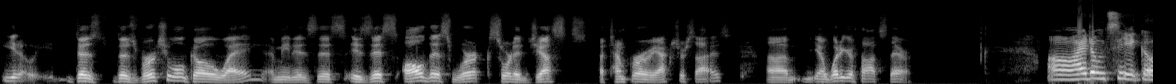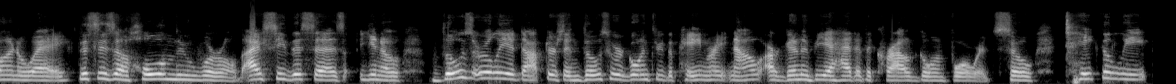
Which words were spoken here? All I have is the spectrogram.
you know does does virtual go away? I mean is this is this all this work sort of just a temporary exercise? Um, you know what are your thoughts there Oh, I don't see it going away. This is a whole new world. I see this as, you know, those early adopters and those who are going through the pain right now are going to be ahead of the crowd going forward. So take the leap,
